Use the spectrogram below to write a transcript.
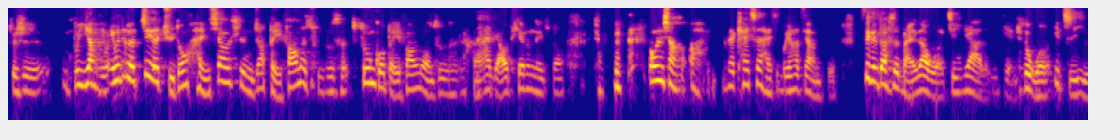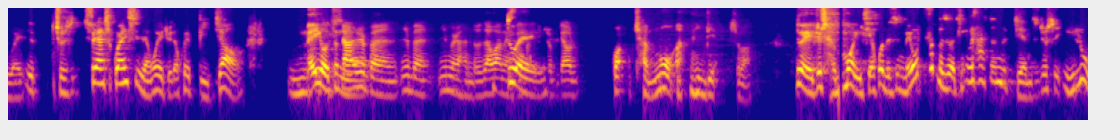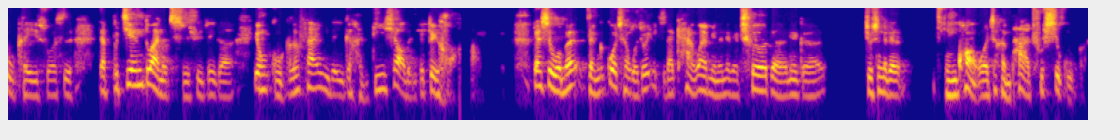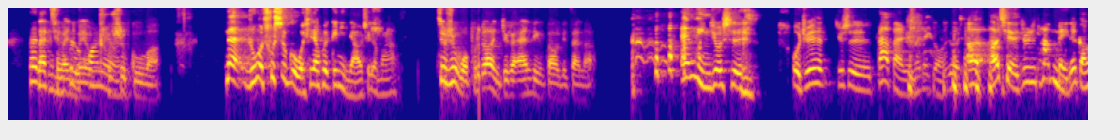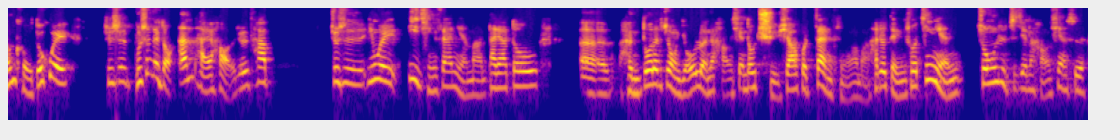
就是不一样的地方，因为这个这个举动很像是你知道北方的出租车，中国北方那种出租车很爱聊天的那种。我就想啊，在开车还是不要这样子。这个倒是蛮让我惊讶的一点，就是我一直以为日就是虽然是关系人，我也觉得会比较。没有这么像日本，日本日本人很多在外面对就比较光沉默一点是吧？对，就沉默一些，或者是没有这么热情，因为他真的简直就是一路可以说是在不间断的持续这个用谷歌翻译的一个很低效的一个对话。但是我们整个过程我就一直在看外面的那个车的那个就是那个情况，我就很怕出事故。那请问你们有出事故吗？那如果出事故，我现在会跟你聊这个吗？就是我不知道你这个 ending 到底在哪。ending 就是，我觉得就是大阪人的那种热情，而而且就是他每个港口都会，就是不是那种安排好的，就是他就是因为疫情三年嘛，大家都呃很多的这种游轮的航线都取消或暂停了嘛，他就等于说今年中日之间的航线是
